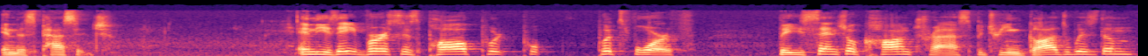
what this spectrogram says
in this passage. In these eight verses, Paul put, put, puts forth the essential contrast between God's wisdom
